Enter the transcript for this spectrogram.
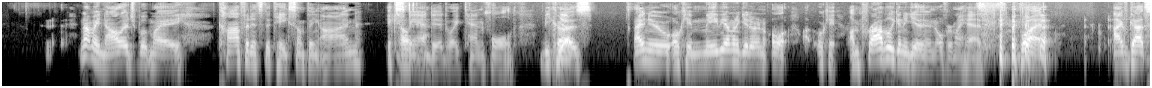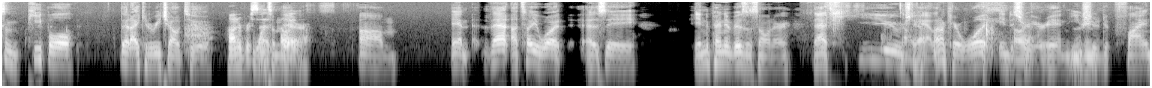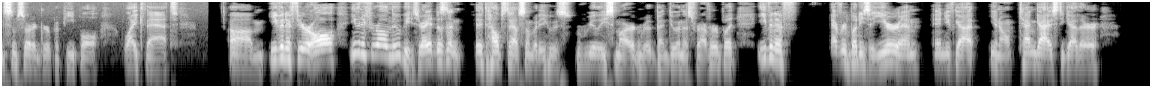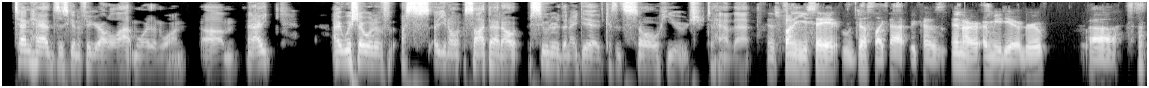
not my knowledge, but my confidence to take something on expanded like tenfold because I knew, okay, maybe I'm going to get in. Oh, okay, I'm probably going to get in over my head, but I've got some people that I could reach out to 100%. once I'm Oh, there. Um, and that I'll tell you what, as a independent business owner, that's huge Oh, to yeah. have. I don't care what industry Oh, yeah. you're in, you Mhm. should find some sort of group of people like that. Um, even if you're all, even if you're all newbies, right? It doesn't. It helps to have somebody who's really smart and really been doing this forever. But even if everybody's a year in and you've got you know ten guys together, ten heads is going to figure out a lot more than one. Um, and I, I wish I would have, uh, you know, sought that out sooner than I did because it's so huge to have that. And it's funny you say it just like that because in our immediate group, uh,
